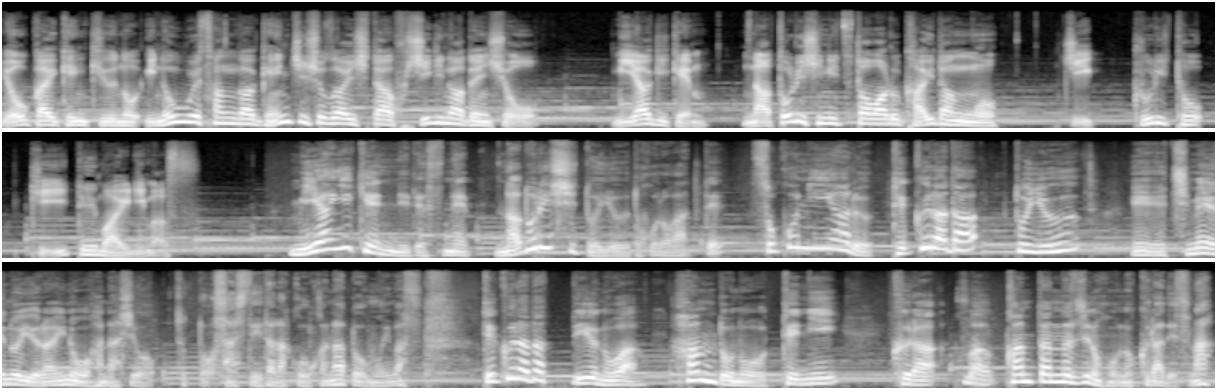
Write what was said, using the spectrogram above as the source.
妖怪研究の井上さんが現地取材した不思議な伝承宮城県名取市に伝わる怪談をじっくりと聞いてまいります。宮城県にですね名取市というところがあってそこにある手倉田というえー、地名の由来のお話をちょっとさせていただこうかなと思います。手倉田っていうのはハンドの手に蔵まあ簡単な字の方の蔵ですな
